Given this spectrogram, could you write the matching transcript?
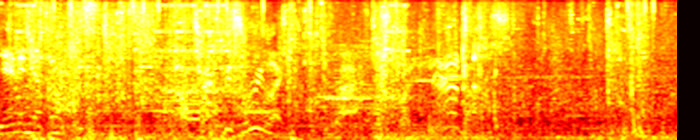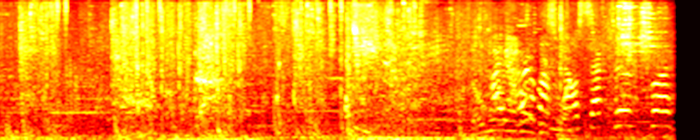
The enemy approaches. Attack this relay! Bananas! I heard about about this one. Null Sector, but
